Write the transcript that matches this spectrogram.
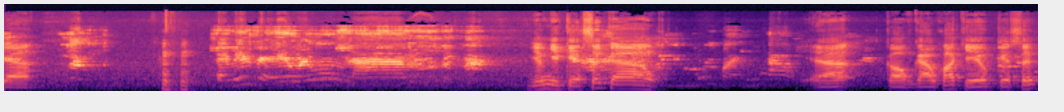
dạ em biết xìu luôn là giống như kiệt sức không dạ còn cào khó chịu kiệt sức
